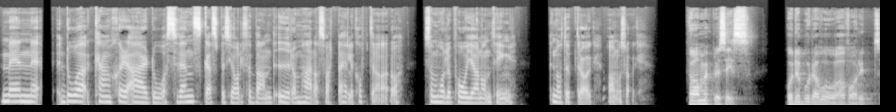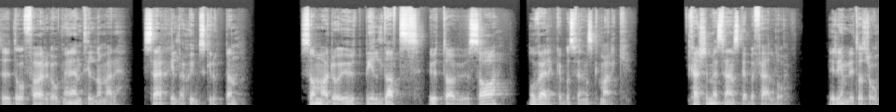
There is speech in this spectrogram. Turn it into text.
Men då kanske det är då svenska specialförband i de här svarta helikoptrarna då, som håller på att göra någonting, något uppdrag av något slag. Ja, men precis. Och det borde ha varit då föregångaren till de här särskilda skyddsgruppen. Som har då utbildats utav USA och verkar på svensk mark. Kanske med svenska befäl då. Det är rimligt att tro.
